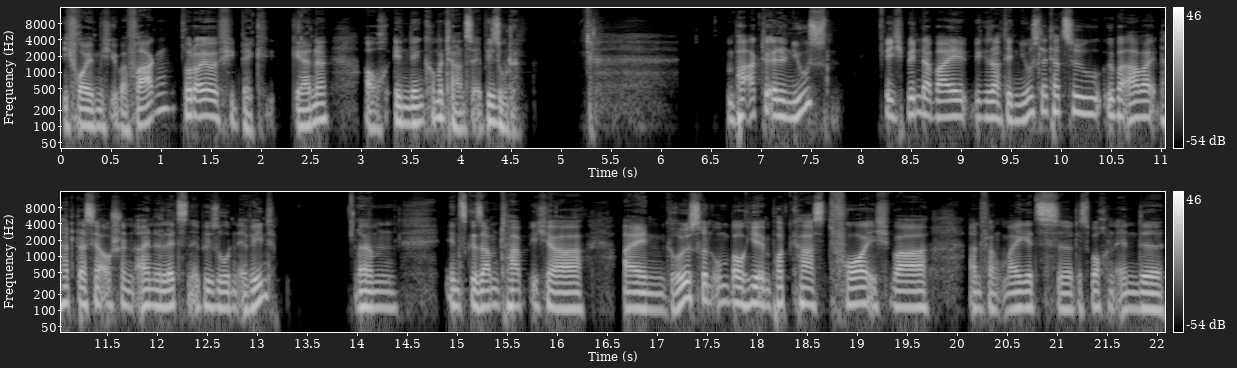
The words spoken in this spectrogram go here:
Ich freue mich über Fragen oder euer Feedback gerne auch in den Kommentaren zur Episode. Ein paar aktuelle News. Ich bin dabei, wie gesagt, den Newsletter zu überarbeiten, hatte das ja auch schon in einer der letzten Episoden erwähnt. Ähm, insgesamt habe ich ja einen größeren Umbau hier im Podcast vor. Ich war Anfang Mai jetzt äh, das Wochenende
